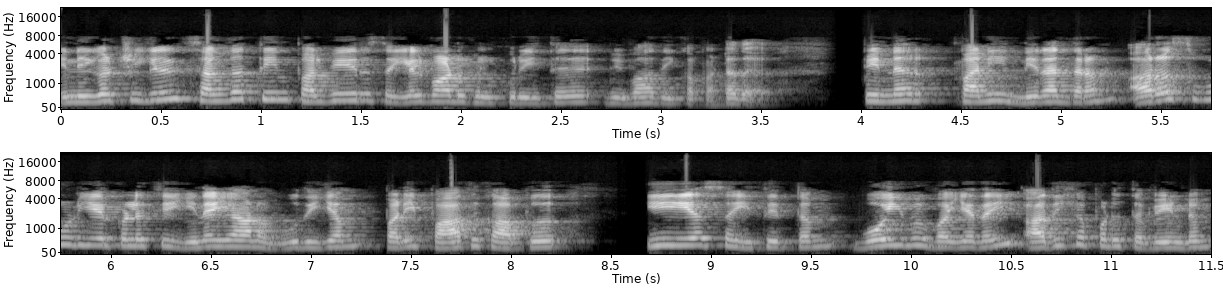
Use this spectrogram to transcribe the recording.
இந்நிகழ்ச்சியில் சங்கத்தின் பல்வேறு செயல்பாடுகள் குறித்து விவாதிக்கப்பட்டது. பின்னர் பணி நிரந்தரம் அரசு ஊழியர்களுக்கு இணையான ஊதியம் பணி பாதுகாப்பு இஎஸ்ஐ திட்டம் ஓய்வு வயதை அதிகப்படுத்த வேண்டும்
